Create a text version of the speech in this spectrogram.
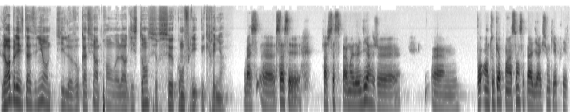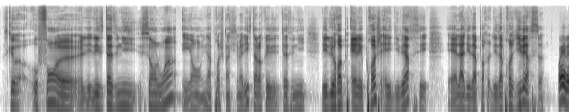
L'Europe et les États-Unis ont-ils vocation à prendre leur distance sur ce conflit ukrainien? Bah, euh, Ça, c'est. Enfin, ça, c'est pas à moi de le dire. Je. Euh, en tout cas, pour l'instant, ce n'est pas la direction qui est prise. Parce qu'au fond, euh, les États-Unis sont loin et ont une approche maximaliste, alors que les États-Unis, l'Europe, elle est proche, elle est diverse et, elle a des, des, approches diverses. Oui, mais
